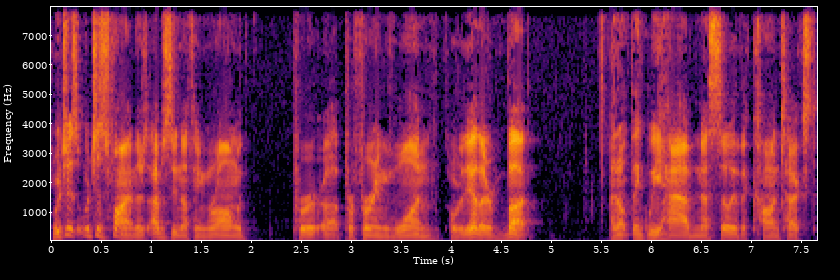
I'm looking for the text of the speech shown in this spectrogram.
which is which is fine. There's absolutely nothing wrong with per, uh, preferring one over the other, but I don't think we have necessarily the context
